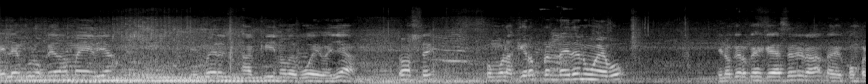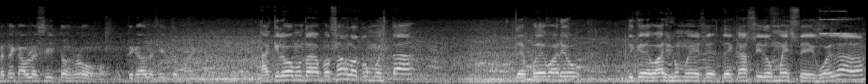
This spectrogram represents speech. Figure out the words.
el émbolo queda media y aquí no devuelve ya. Entonces, como la quiero prender de nuevo y no quiero que se quede acelerada, le compré este cablecito rojo, este cablecito más. Aquí le voy a pasada como está, después de varios, de, varios meses, de casi dos meses guardada.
